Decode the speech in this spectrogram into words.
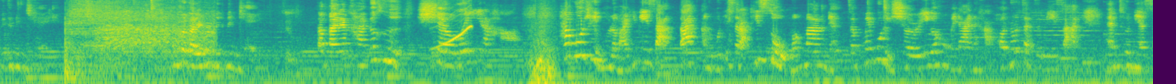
วิตามินเคทุกคนตอนนี้พูดวิตามินเคต่อไปนะคะก็คือเชลลี่นะคะ ถ้าพูดถึงผลไม้ที่มีสารต้านอนุมูลอิสระที่สูงมากๆเนี่ย จะไม่พูดถึงเชอร์รี่ก็คงไม่ได้นะคะ เพราะนอกจากจะมีสารแอนโทเนียไซ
